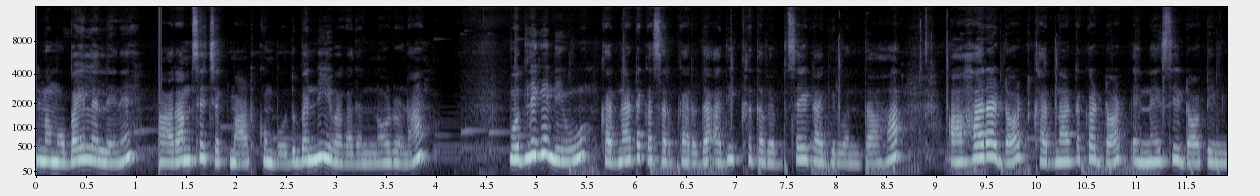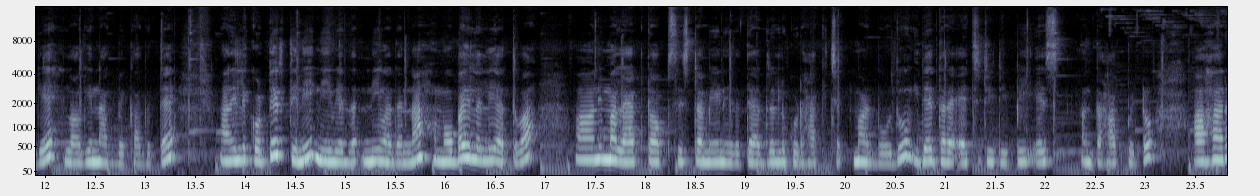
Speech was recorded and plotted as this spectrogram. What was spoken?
ನಿಮ್ಮ ಮೊಬೈಲಲ್ಲೇ ಆರಾಮ್ಸೆ ಚೆಕ್ ಮಾಡ್ಕೊಬೋದು ಬನ್ನಿ ಇವಾಗ ಅದನ್ನು ನೋಡೋಣ. ಮೊದಲಿಗೆ ನೀವು ಕರ್ನಾಟಕ ಸರ್ಕಾರದ ಅಧಿಕೃತ ವೆಬ್ಸೈಟ್ ಆಗಿರುವಂತಹ Ahara dot Karnataka dot N I C dot ಇನ್ಗೆ ಲಾಗಿನ್ ಆಗಬೇಕಾಗುತ್ತೆ. ನಾನಿಲ್ಲಿ ಕೊಟ್ಟಿರ್ತೀನಿ, ನೀವು ನೀವು ಅದನ್ನು ಮೊಬೈಲಲ್ಲಿ ಅಥವಾ ನಿಮ್ಮ ಲ್ಯಾಪ್ಟಾಪ್ ಸಿಸ್ಟಮ್ ಏನಿರುತ್ತೆ ಅದರಲ್ಲೂ ಕೂಡ ಹಾಕಿ ಚೆಕ್ ಮಾಡ್ಬೋದು. ಇದೇ ಥರ H T T P S ಅಂತ ಹಾಕಿಬಿಟ್ಟು Ahara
